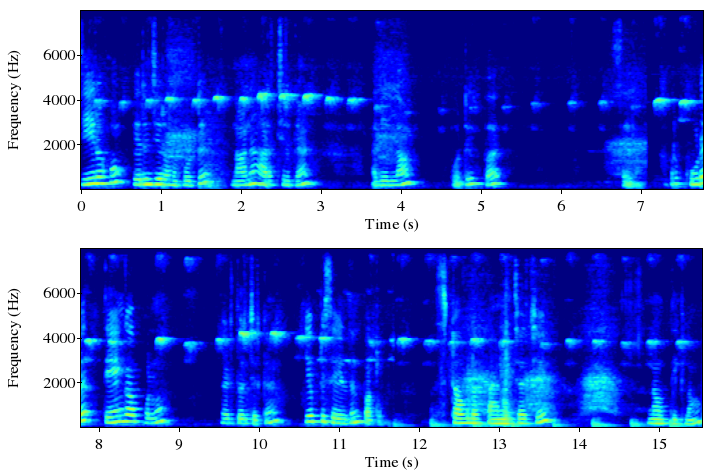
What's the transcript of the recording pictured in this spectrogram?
ஜீரகம் பெருஞ்சீரகம் போட்டு நான் அரைச்சிருக்கேன். அதெல்லாம் போட்டு இப்போ செய்யலாம். அப்புறம் கூட தேங்காய் பழம் எடுத்து வச்சுருக்கேன். எப்படி செய்கிறதுன்னு பார்க்கலாம் ஸ்டவ்வில் பேன் வச்சாச்சு. நவுத்திக்கலாம்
